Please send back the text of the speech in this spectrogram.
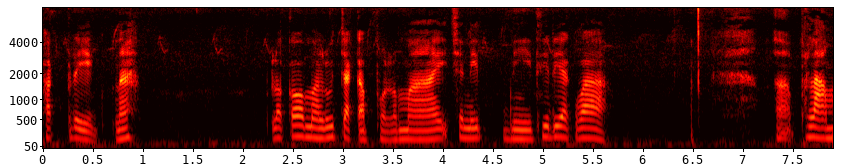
พักเบรกนะ แล้วก็มารู้จักกับผลไม้ชนิดนี้ที่เรียกว่าเอ่อพลัม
